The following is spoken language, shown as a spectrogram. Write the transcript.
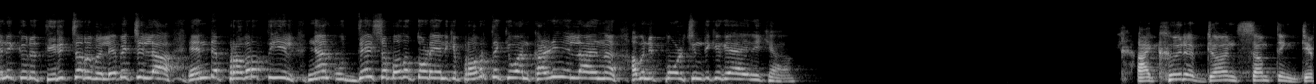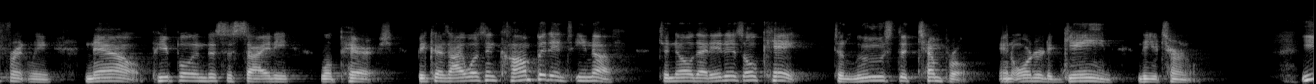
എനിക്കൊരു തിരിച്ചറിവ് ലഭിച്ചില്ല. എന്റെ പ്രവൃത്തിയിൽ ഞാൻ ഉദ്ദേശബോധത്തോടെ എനിക്ക് പ്രവർത്തിക്കുവാൻ കഴിഞ്ഞില്ല എന്ന് അവൻ ഇപ്പോൾ ചിന്തിക്കുകയായിരിക്കാം. I could have done something differently. Now, people in this society will perish because I wasn't competent enough to know that it is okay to lose the temporal in order to gain the eternal. ഈ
